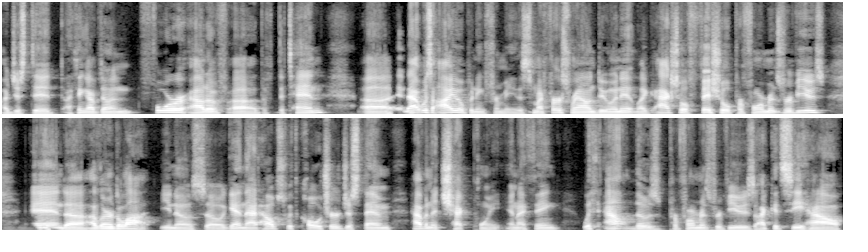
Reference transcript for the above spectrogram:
I just did, I think I've done four out of uh, the, the, 10. Uh, and that was eye opening for me. This is my first round doing it, like actual official performance reviews. And uh, I learned a lot, you know. So again, that helps with culture, just them having a checkpoint. And I think without those performance reviews, I could see how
